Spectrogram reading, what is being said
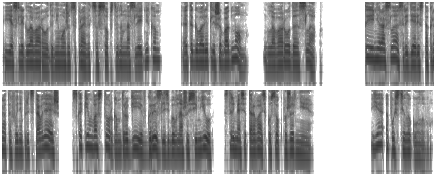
«Если глава рода не может справиться с собственным наследником, это говорит лишь об одном — глава рода слаб. Ты не росла среди аристократов и не представляешь, с каким восторгом другие вгрызлись бы в нашу семью, стремясь оторвать кусок пожирнее. Я опустила голову.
